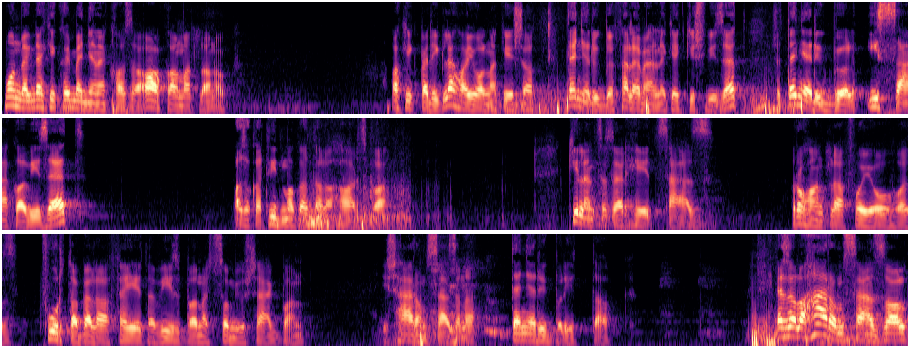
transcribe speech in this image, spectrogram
mondd meg nekik, hogy menjenek haza, alkalmatlanok. Akik pedig lehajolnak, és a tenyerükbe felemelnek egy kis vizet, és a tenyerükből isszák a vizet, azokat vidd magaddal a harcba. 9700 rohant le a folyóhoz, furta bele a fejét a vízbe a nagy szomjúságban, és 300-an a tenyerükből ittak. Ezzel a 300-zal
